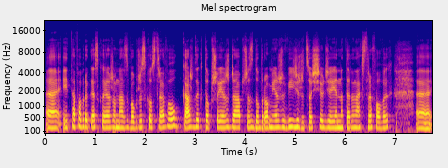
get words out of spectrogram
E, I ta fabryka jest kojarzona z Wałbrzyską strefą. Każdy, kto przejeżdża przez Dobromierz, widzi, że coś się dzieje na terenach strefowych. E,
